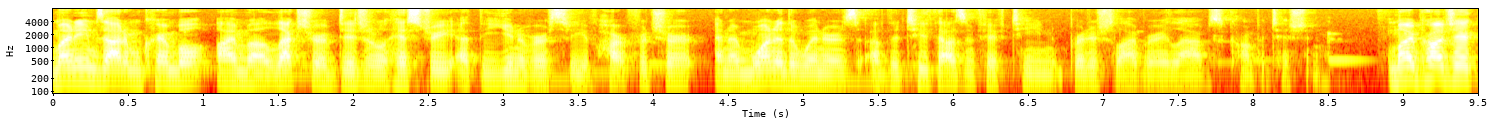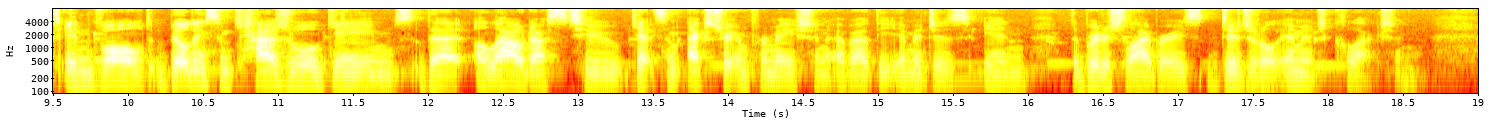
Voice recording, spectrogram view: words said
My name's Adam Crymble. I'm a lecturer of digital history at the University of Hertfordshire, and I'm one of the winners of the 2015 British Library Labs competition. My project involved building some casual games that allowed us to get some extra information about the images in the British Library's digital image collection.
